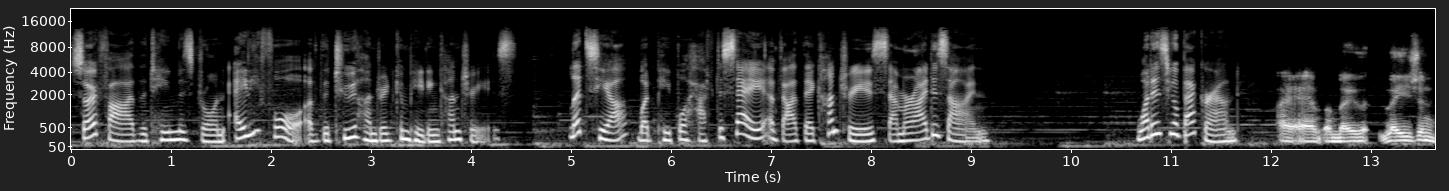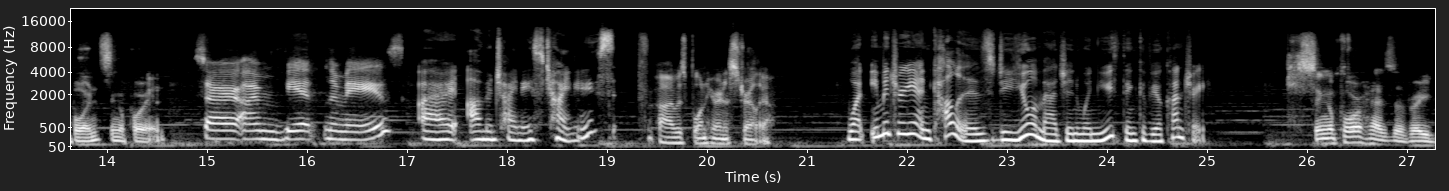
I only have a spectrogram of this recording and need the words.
So far, the team has drawn 84 of the 200 competing countries. Let's hear what people have to say about their country's samurai design. What is your background? I am a Malaysian born Singaporean. So I'm Vietnamese. I am a Chinese Chinese. I was born here in Australia. What imagery and colours do you imagine when you think of your country? Singapore has a very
